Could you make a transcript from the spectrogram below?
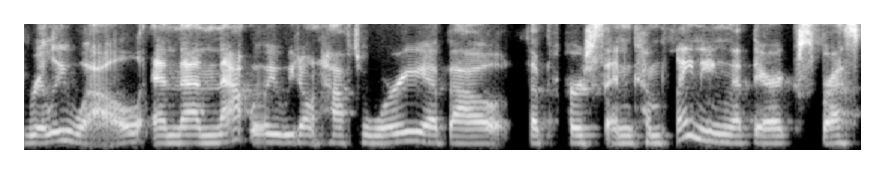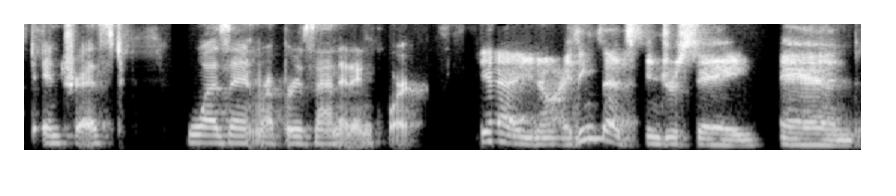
really well. And then that way we don't have to worry about the person complaining that their expressed interest wasn't represented in court. Yeah, you know, I think that's interesting. And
